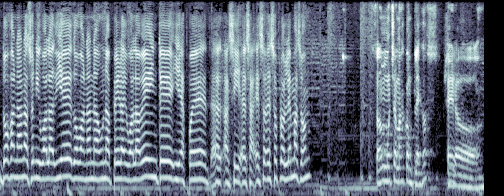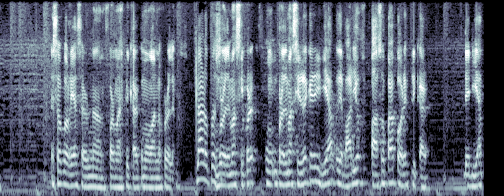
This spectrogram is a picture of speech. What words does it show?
Dos bananas son igual a 10, dos bananas, una pera igual a 20 y después eh, así, o sea, eso- esos problemas son... son mucho más complejos, Sí. pero eso podría ser una forma de explicar cómo van los problemas. Claro, pues un, sí. problema así, un problema así requeriría de varios pasos para poder explicar. Diría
